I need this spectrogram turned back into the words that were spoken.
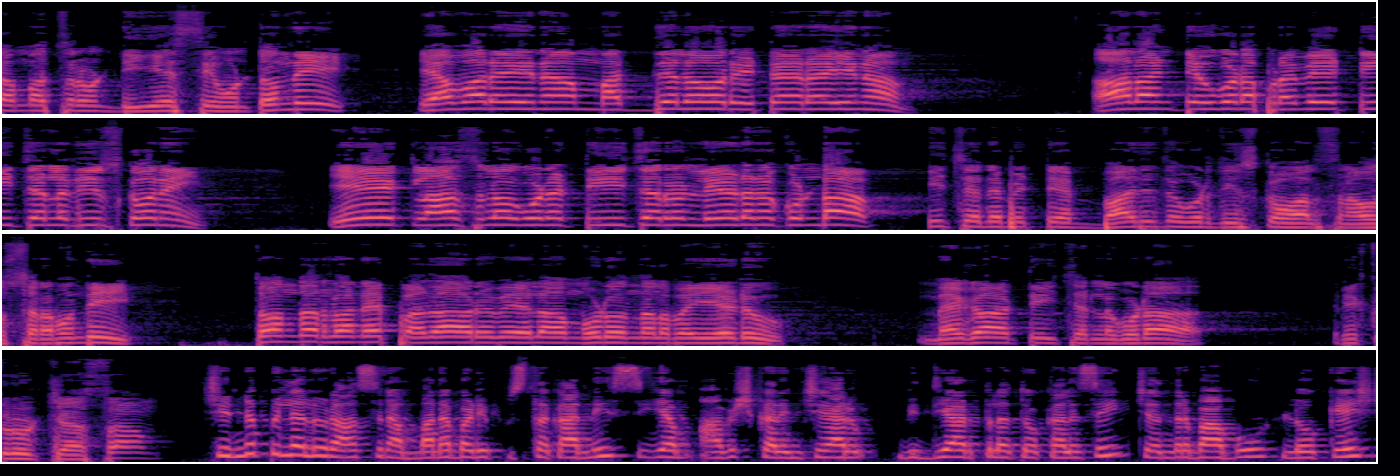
సంవత్సరం డిఎస్సి ఉంటుంది. ఎవరైనా మధ్యలో రిటైర్ అయినా అలాంటివి కూడా ప్రైవేట్ టీచర్లు తీసుకొని ఏ క్లాసులో కూడా టీచర్ లేడనకుండా టీచర్ని పెట్టే బాధ్యత కూడా తీసుకోవాల్సిన అవసరం ఉంది. తొందరలోనే పదహారు వేల మూడు వందల నలభై ఏడు మెగా టీచర్లు కూడా రిక్రూట్ చేస్తాం. చిన్నపిల్లలు రాసిన మనబడి పుస్తకాన్ని సీఎం ఆవిష్కరించారు. విద్యార్థులతో కలిసి చంద్రబాబు లోకేష్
